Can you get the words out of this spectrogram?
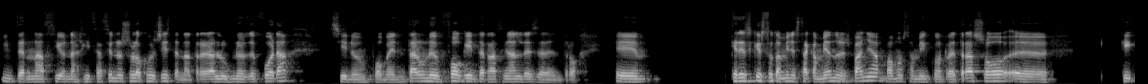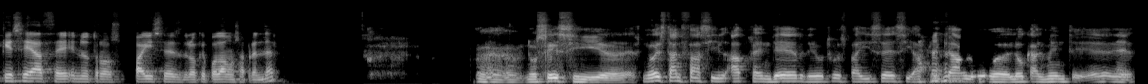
internacionalización no solo consiste en atraer alumnos de fuera, sino en fomentar un enfoque internacional desde dentro. ¿Crees que esto también está cambiando en España? Vamos también con retraso. ¿Qué, se hace en otros países de lo que podamos aprender? Eh, no sé si eh, no es tan fácil aprender de otros países y aplicarlo eh, localmente.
